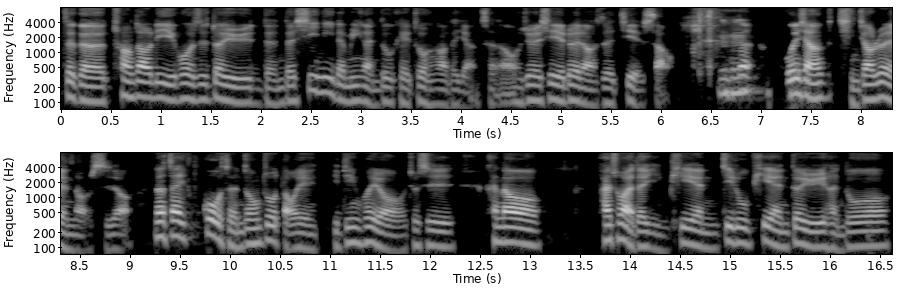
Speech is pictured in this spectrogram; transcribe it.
这个创造力，或者是对于人的细腻的敏感度，可以做很好的养成啊。我觉得谢谢瑞老师的介绍。嗯、那我也想请教瑞仁老师哦，那在过程中做导演，一定会有就是看到。拍出来的影片、纪录片，对于很多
